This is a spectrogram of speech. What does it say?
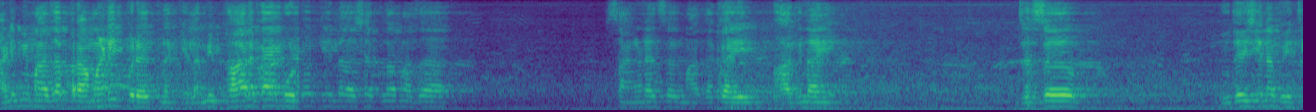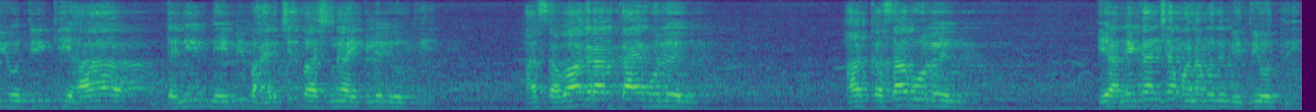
आणि मी माझा प्रामाणिक प्रयत्न केला. मी फार काय मोठं केलं अशातला माझा सांगण्याचा माझा काही भाग नाही. जसं उदयजींना भीती होती की हा त्यांनी नेहमी बाहेरचीच भाषणं ऐकलेली होती. हा सभागृहात काय बोलेल? हा कसा बोलेल? ही अनेकांच्या मनामध्ये भीती होती.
